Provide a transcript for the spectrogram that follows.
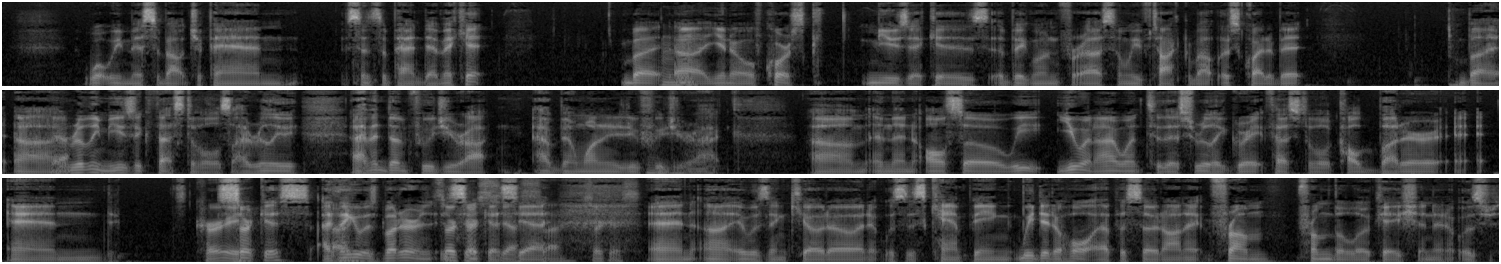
what we miss about Japan since the pandemic hit. But uh, Mhm. you know, of course, music is a big one for us, and we've talked about this quite a bit. But uh, Yeah. really, music festivals. I really, I haven't done Fuji Rock. I've been wanting to do Fuji Rock. Um, and then also, we, you and I went to this really great festival called Butter and Curry Circus. I think Uh, it was Butter and circus, Circus, yes, yeah uh, circus. and uh, it was in Kyoto, and it was this camping. We did a whole episode on it from from the location, and it was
